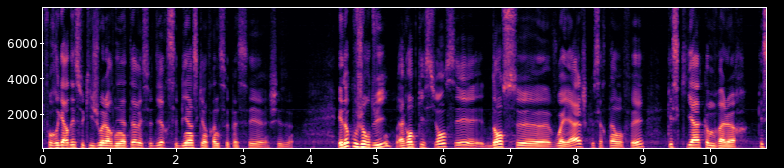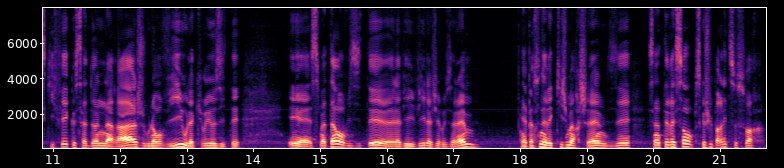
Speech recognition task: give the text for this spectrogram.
il faut regarder ceux qui jouent à l'ordinateur et se dire, c'est bien ce qui est en train de se passer euh, chez eux. Et donc aujourd'hui, la grande question, c'est dans ce voyage que certains ont fait, qu'est-ce qu'il y a comme valeur? Qu'est-ce qui fait que ça donne la rage ou l'envie ou la curiosité? Et euh, ce matin, on visitait euh, la vieille ville à Jérusalem. Et la personne avec qui je marchais me disait C'est intéressant, parce que je lui parlais de ce soir.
